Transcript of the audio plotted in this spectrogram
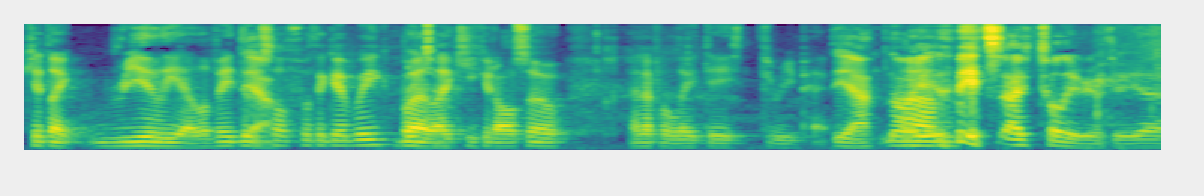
could like really elevate Yeah. themselves with a good week. But like he could also end up a late day three pick. yeah, no, um, it's I totally agree with you. Yeah,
